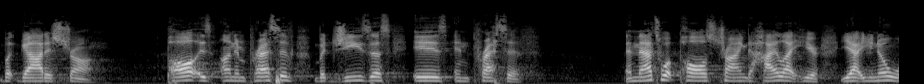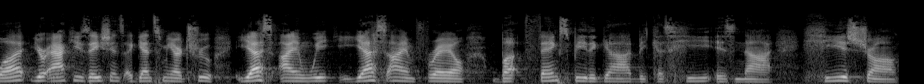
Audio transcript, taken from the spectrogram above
but God is strong. Paul is unimpressive, but Jesus is impressive. And that's what Paul's trying to highlight here. Yeah, you know what? Your accusations against me are true. Yes, I am weak. Yes, I am frail. But thanks be to God because He is not. He is strong.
